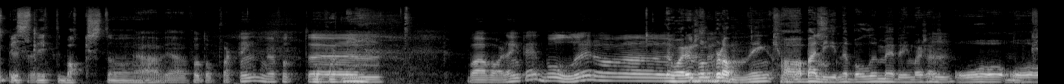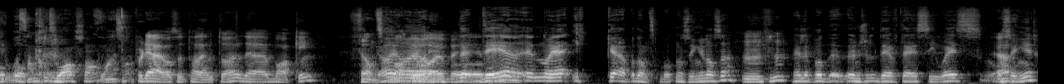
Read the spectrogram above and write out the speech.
Spist litt bakst og Ja, vi har fått oppvartning. Vi har fått eh, Hva var det egentlig? Boller og Det var en sånn blanding av berlinerboller med bringebærsaus og, og, og croissant. For det er jo også et talent du har. Det er baking. Fransk Ja, ja, ja. Det, det, når jeg ikke er på danskebåten og synger, Lasse, eller på unnskyld, DFT Seaways og Ja, synger,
